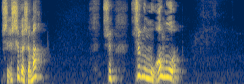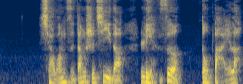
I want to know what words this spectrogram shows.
是是个什么？是是个蘑菇。小王子当时气得脸色都白了。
